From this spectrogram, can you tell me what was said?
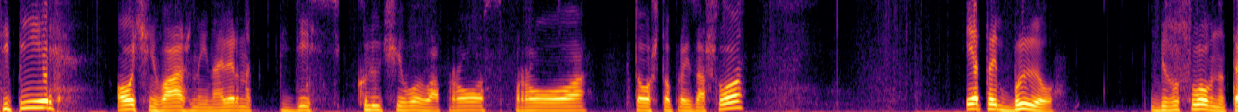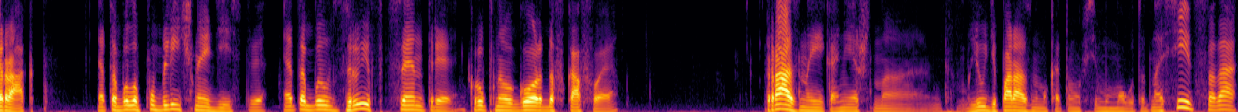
Теперь очень важный, наверное, здесь ключевой вопрос про то, что произошло. Это был безусловно, теракт. Это было публичное действие. Это был взрыв в центре крупного города в кафе. Разные, конечно, там, люди по-разному к этому всему могут относиться, да.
